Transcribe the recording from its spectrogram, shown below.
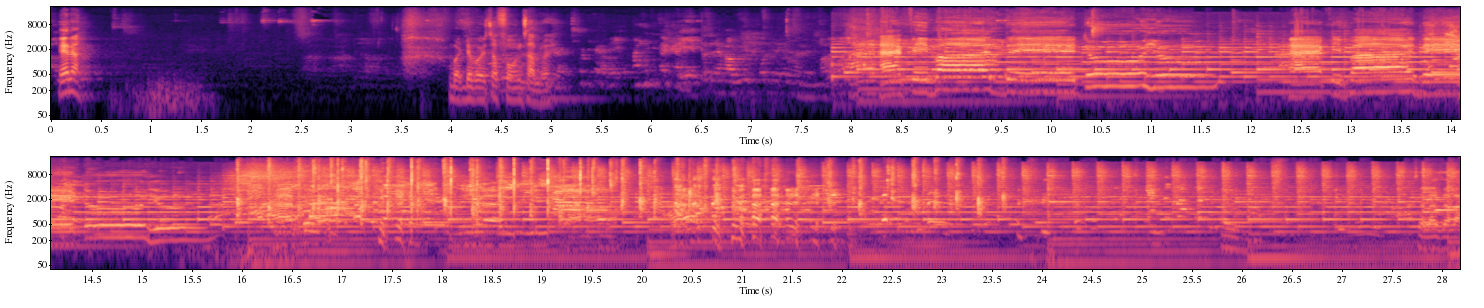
ये ना. बर्थडे बॉयचा फ़ोन चालू आहे. Happy birthday to you happy birthday to you happy चला चला.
